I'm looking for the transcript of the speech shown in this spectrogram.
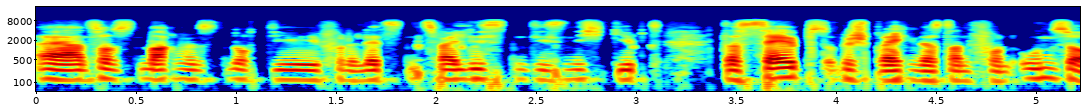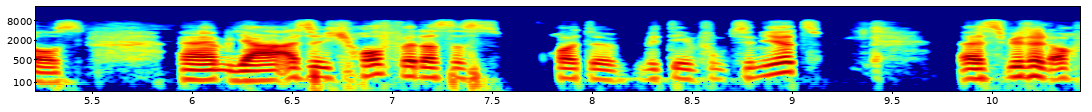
Äh, ansonsten machen wir uns noch die von den letzten zwei Listen, die es nicht gibt, das selbst und besprechen das dann von uns aus. Ähm, ja, also ich hoffe, dass das heute mit dem funktioniert. Es wird halt auch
